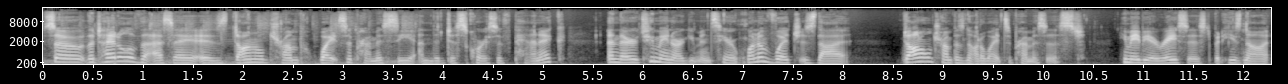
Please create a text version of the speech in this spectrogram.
So, the title of the essay is Donald Trump, White Supremacy, and the Discourse of Panic. And there are two main arguments here, one of which is that Donald Trump is not a white supremacist. He may be a racist, but he's not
